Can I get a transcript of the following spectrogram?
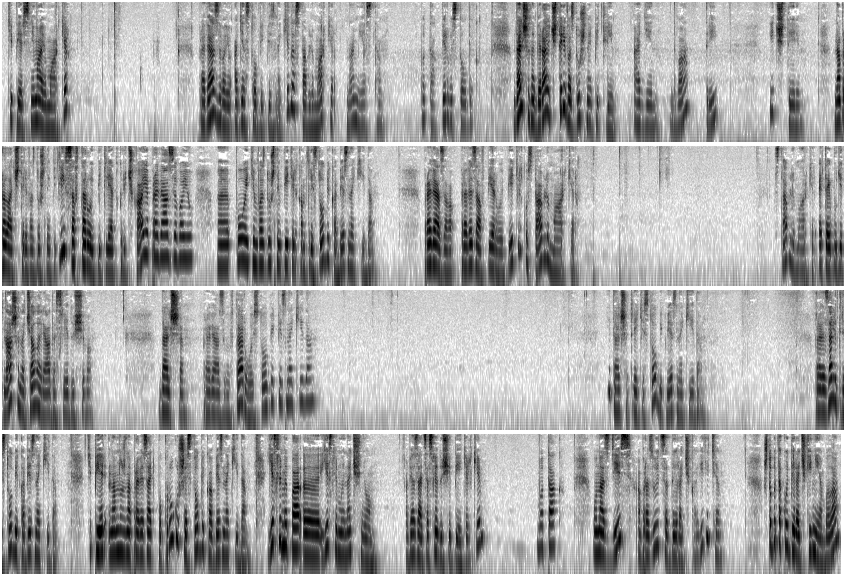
Теперь снимаю маркер, провязываю один столбик без накида, ставлю маркер на место. Вот так, первый столбик. Дальше набираю 4 воздушные петли. 1, 2, 3 и 4. Набрала 4 воздушные петли. Со второй петли от крючка я провязываю э, по этим воздушным петелькам 3 столбика без накида. Провязав, провязав первую петельку, ставлю маркер. Ставлю маркер. Это и будет наше начало ряда следующего. Дальше провязываю второй столбик без накида. И дальше третий столбик без накида. Провязали 3 столбика без накида. Теперь нам нужно провязать по кругу 6 столбиков без накида. Если мы, по, э, если мы начнем вязать со следующей петельки, вот так, у нас здесь образуется дырочка, видите? Чтобы такой дырочки не было,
